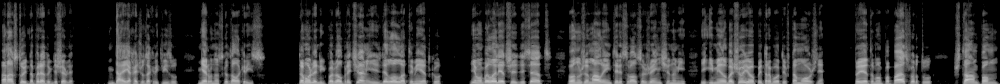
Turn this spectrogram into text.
Она стоит на порядок дешевле. — Да, я хочу закрыть визу, — нервно сказала Крис. Таможенник пожал плечами и сделал отметку. Ему было лет шестьдесят, он уже мало интересовался женщинами и имел большой опыт работы в таможне. Поэтому по паспорту штампом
